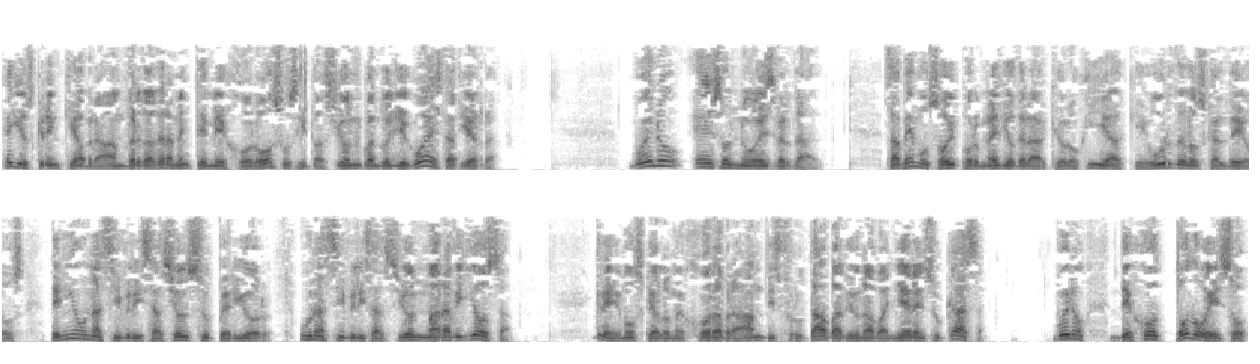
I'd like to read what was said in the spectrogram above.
Ellos creen que Abraham verdaderamente mejoró su situación cuando llegó a esta tierra. Bueno, eso no es verdad. Sabemos hoy por medio de la arqueología que Ur de los Caldeos tenía una civilización superior, una civilización maravillosa. Creemos que a lo mejor Abraham disfrutaba de una bañera en su casa. Bueno, dejó todo eso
